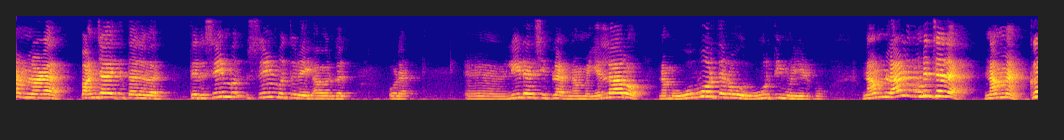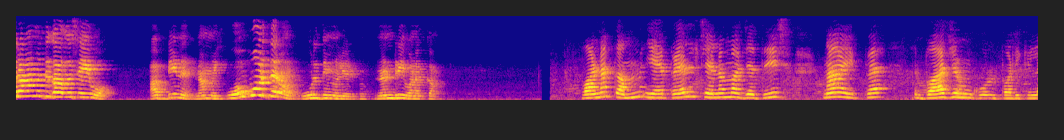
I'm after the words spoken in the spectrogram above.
நம்மளோட பஞ்சாயத்து தலைவர் திரு சீம்பு சீம்புத்துறை அவர்கள் லீடர்ஷிப்பில் நம்ம எல்லாரும் நம்ம ஒவ்வொருத்தரும் ஒரு உறுதிமொழி எடுப்போம். நம்மளால முடிஞ்சதை நம்ம கிராமத்துக்காக செய்வோம் அப்படின்னு நம்ம ஒவ்வொருத்தரும் உறுதிமொழி எடுப்போம். நன்றி வணக்கம். வணக்கம். என் பேர் செல்லம்மா ஜதீஷ் நான் இப்போ பாஜம் ஸ்கூல் படிக்கல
